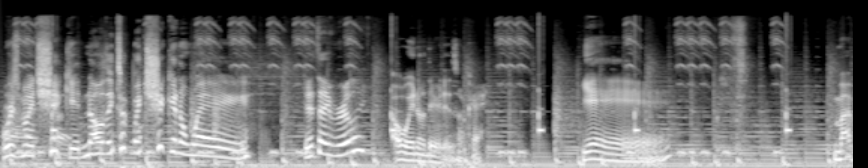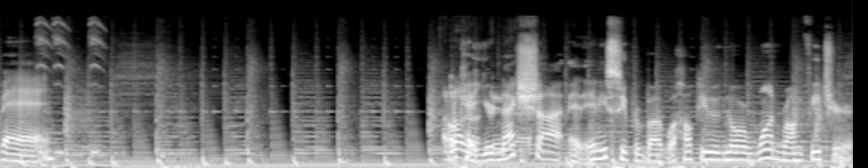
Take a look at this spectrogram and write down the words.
Where's my uh, chicken? No, they took my chicken away. Did they really? Oh wait, no, there it is. Okay. Yeah. My bad. Okay, your next that. shot at any superbug will help you ignore one wrong feature.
